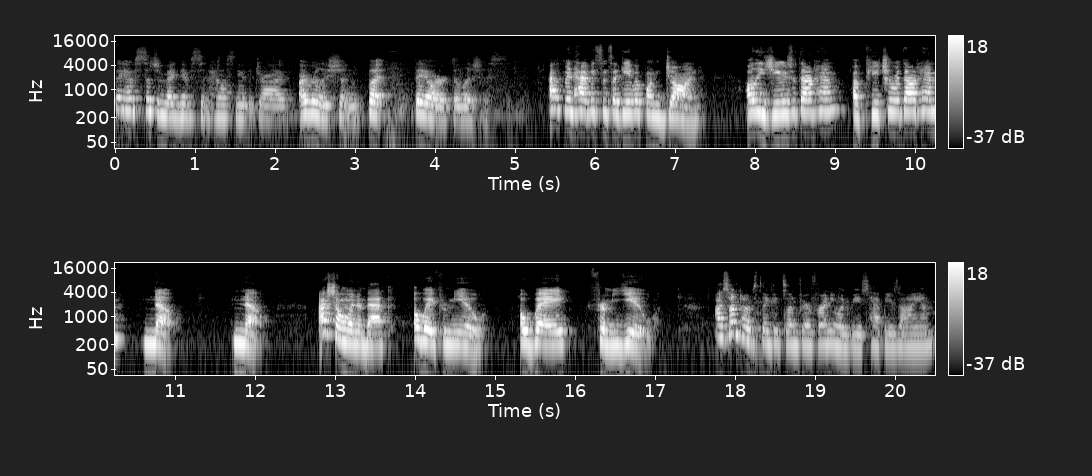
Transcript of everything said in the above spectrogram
They have such a magnificent house near the drive. I really shouldn't, but they are delicious. I've been happy since I gave up on John. All these years without him, a future without him, no. No. I shall win him back. Away from you. Away from you. I sometimes think it's unfair for anyone to be as happy as I am.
